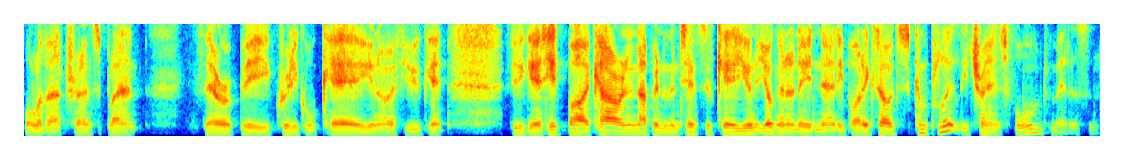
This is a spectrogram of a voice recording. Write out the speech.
All of our transplant therapy, critical care. You know, if you get if you get hit by a car and end up in an intensive care unit, you're going to need an antibiotic. So it's completely transformed medicine.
